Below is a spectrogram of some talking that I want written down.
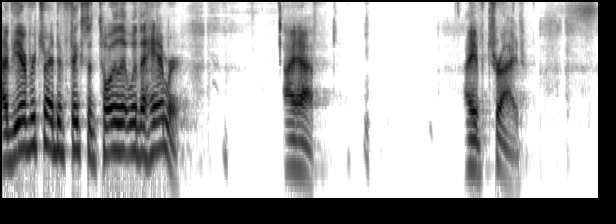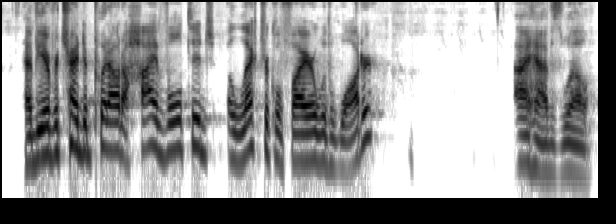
Have you ever tried to fix a toilet with a hammer? I have. I have tried. Have you ever tried to put out a high voltage electrical fire with water? I have as well.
